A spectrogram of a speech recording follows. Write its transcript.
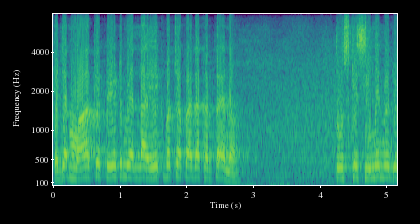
کہ جب ماں کے پیٹ میں اللہ ایک بچہ پیدا کرتا ہے نا، تو اس کے سینے میں جو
